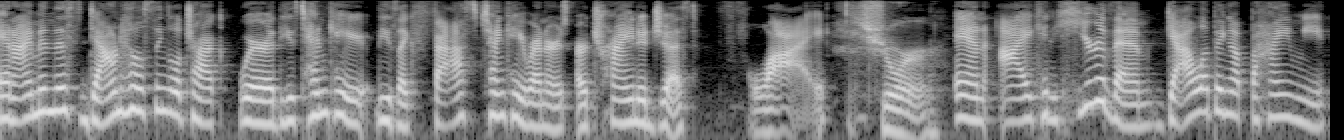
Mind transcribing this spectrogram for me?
And I'm in this downhill single track where these 10K, these like fast 10K runners are trying to just fly. Sure. And I can hear them galloping up behind me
